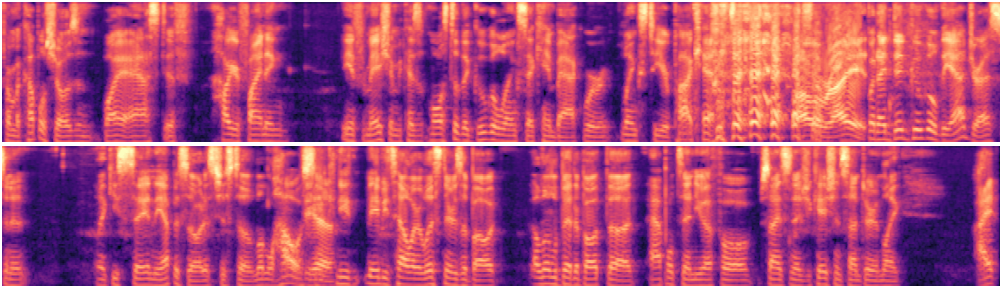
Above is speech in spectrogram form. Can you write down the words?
from a couple shows, and why I asked if how you're finding the information because most of the Google links that came back were links to your podcast. All right. But I did Google the address, and it, like you say in the episode, it's just a little house. Yeah. Can you maybe tell our listeners about a little bit about the Appleton UFO Science and Education Center and like. I,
